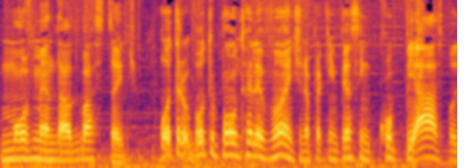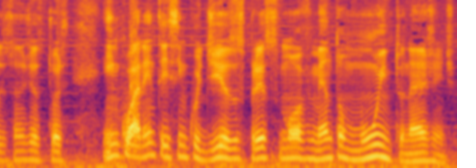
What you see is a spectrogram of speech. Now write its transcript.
movimentado bastante. Outro, outro ponto relevante, né, para quem pensa em copiar as posições dos gestores, em 45 dias os preços movimentam muito, né, gente?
